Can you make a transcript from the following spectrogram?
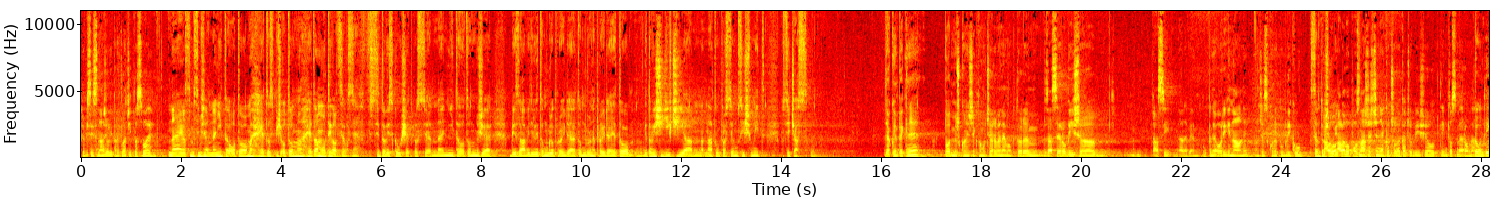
že by si snažili pretlačit to svoje? Ne, já si myslím, že není to o tom, je to spíš o tom, je tam motivace vlastně, si to vyzkoušet. Prostě není to o tom, že by záviděli tomu, kdo projde a tomu, kdo neprojde. Je to, je to vyšší dívčí a na, na to prostě musíš mít prostě čas. Ďakujem pekne. Poďme už konečne k tomu červenému, ktorém zase robíš asi, ja neviem, úplne originálne na Českou republiku. Jsem trošku... Alebo, alebo poznáš ešte nejakého človeka, čo by išiel týmto smerom to, ako ty?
